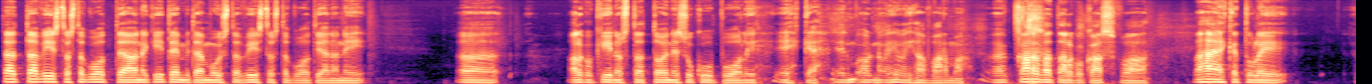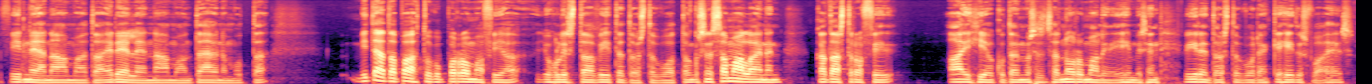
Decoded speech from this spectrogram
täyttää 15 vuotta ja ainakin itse mitä muistan 15-vuotiaana, niin ö, alkoi kiinnostaa toinen sukupuoli ehkä, en ole ihan varma. Karvat alkoi kasvaa, vähän ehkä tuli finnejä naamaa, jota edelleen naama on täynnä, mutta mitä tapahtuu, kun Poromafia juhlistaa 15 vuotta? Onko se samanlainen katastrofi aihio kuin tämmöisessä normaalin ihmisen 15 vuoden kehitysvaiheessa?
